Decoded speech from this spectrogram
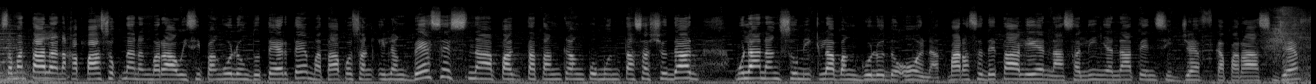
Samantala, nakapasok na ng Marawi si Pangulong Duterte matapos ang ilang beses na pagtatangkang pumunta sa syudad mula nang sumiklab ang gulo doon. At para sa detalye, nasa linya natin si Jeff Caparas. Jeff?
